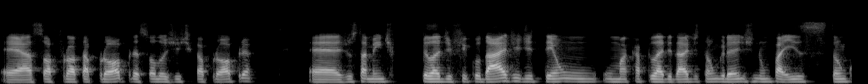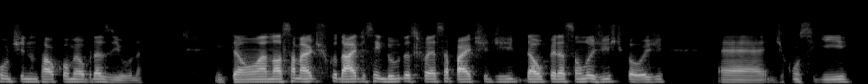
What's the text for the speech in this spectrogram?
é, a sua frota própria, a sua logística própria, é, justamente pela dificuldade de ter um, uma capilaridade tão grande num país tão continental como é o Brasil, né? Então, a nossa maior dificuldade, sem dúvidas, foi essa parte de, da operação logística hoje, é, de conseguir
